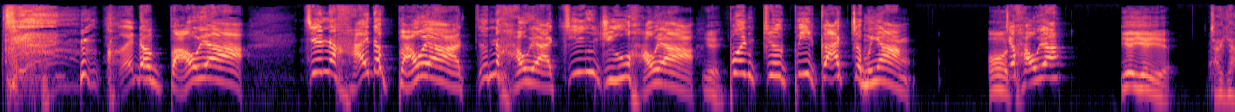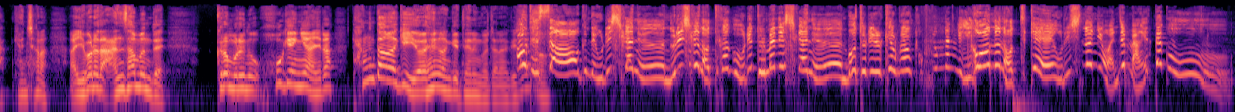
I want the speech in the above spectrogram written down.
쩐, 바오야. 쩐, 하이더, 바오야. 쩐, 하오야. 진주, 하오야. 예. 번쩍, 삐까, 쩌뭐양. 어. 저 하오야? 예, 예, 예. 자기야, 괜찮아. 아, 이번에도 안 사면 돼. 그럼 우리는 호갱이 아니라 당당하게 여행한 게 되는 거잖아. 그지? 어 됐어. 근데 우리 시간은 우리 시간 어떻게 하고 우리 둘만의 시간은 뭐 둘이 이렇게 이거는 어떻게? 우리 신혼이 완전 망했다고.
